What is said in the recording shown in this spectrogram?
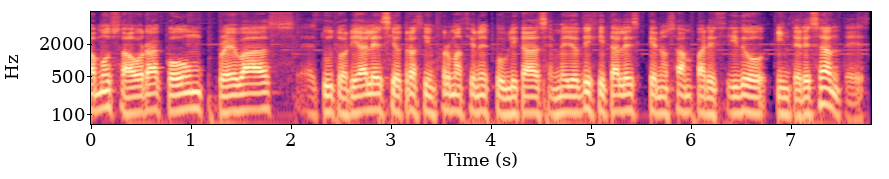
Vamos ahora con pruebas, eh, tutoriales y otras informaciones publicadas en medios digitales que nos han parecido interesantes.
